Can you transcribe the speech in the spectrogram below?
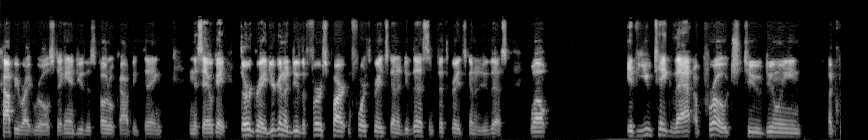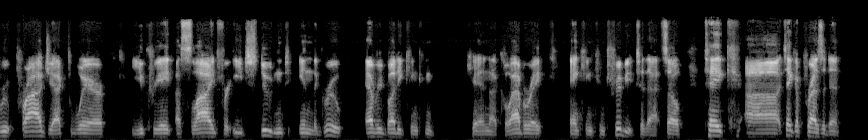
copyright rules to hand you this photocopied thing and they say, okay, third grade, you're going to do the first part, and fourth grade's going to do this, and fifth grade's going to do this. Well, if you take that approach to doing a group project where you create a slide for each student in the group, everybody can can, can uh, collaborate and can contribute to that. So take uh, take a president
